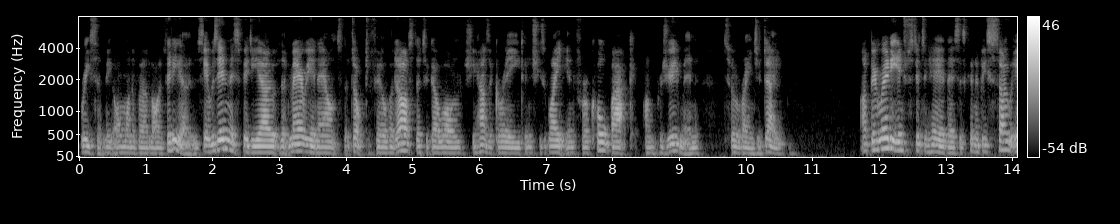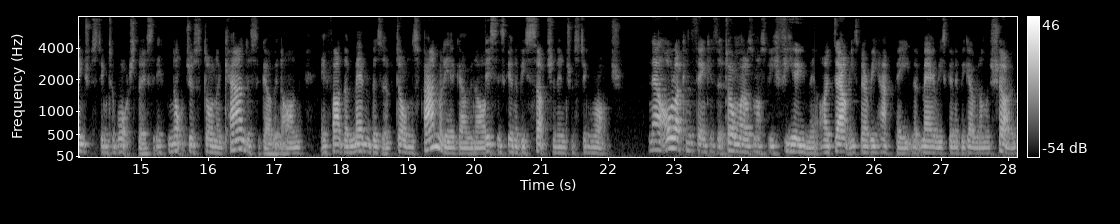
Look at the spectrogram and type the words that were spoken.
recently on one of her live videos. It was in this video that Mary announced that Dr. Phil had asked her to go on. She has agreed and she's waiting for a call back, I'm presuming, to arrange a date. I've been really interested to hear this. It's going to be so interesting to watch this. If not just Don and Candus are going on, if other members of Don's family are going on, this is going to be such an interesting watch. Now, all I can think is that Don Wells must be fuming. I doubt he's very happy that Mary's going to be going on the show.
